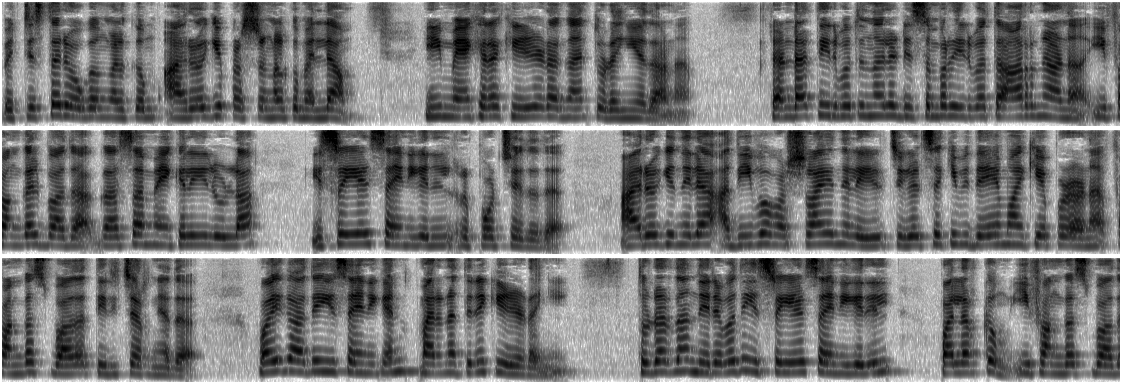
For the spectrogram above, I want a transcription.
വ്യത്യസ്ത രോഗങ്ങൾക്കും ആരോഗ്യ പ്രശ്നങ്ങൾക്കുമെല്ലാം ഈ മേഖല കീഴടങ്ങാൻ തുടങ്ങിയതാണ്. രണ്ടായിരത്തി ഇരുപത്തിനാല് ഡിസംബർ ഇരുപത്തി ആറിനാണ് ഈ ഫംഗൽ ബാധ ഗസ മേഖലയിലുള്ള ഇസ്രയേൽ സൈനികനിൽ റിപ്പോർട്ട് ചെയ്തത്. ആരോഗ്യനില അതീവ വഷളായ നിലയിൽ ചികിത്സയ്ക്ക് വിധേയമാക്കിയപ്പോഴാണ് ഫംഗസ് ബാധ തിരിച്ചറിഞ്ഞത്. വൈകാതെ ഈ സൈനികൻ മരണത്തിന് കീഴടങ്ങി. തുടർന്ന് നിരവധി ഇസ്രയേൽ സൈനികരിൽ പലർക്കും ഈ ഫംഗസ് ബാധ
